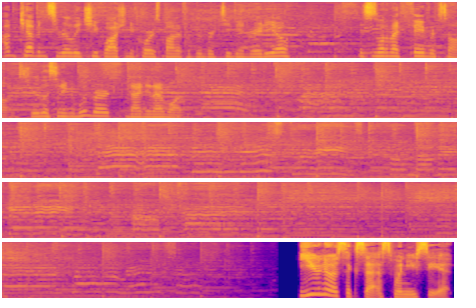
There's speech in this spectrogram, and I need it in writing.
I'm Kevin Cirilli, Chief Washington Correspondent for Bloomberg TV and Radio. This is one of my favorite songs. You're listening to Bloomberg 99.1. You know success when you see it.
